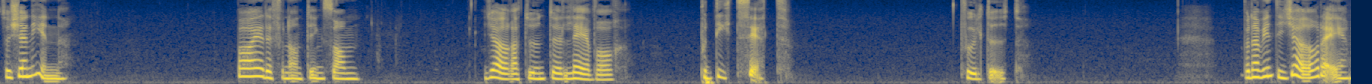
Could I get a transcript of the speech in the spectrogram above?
Så känn in. Vad är det för någonting som gör att du inte lever på ditt sätt fullt ut? För när vi inte gör det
